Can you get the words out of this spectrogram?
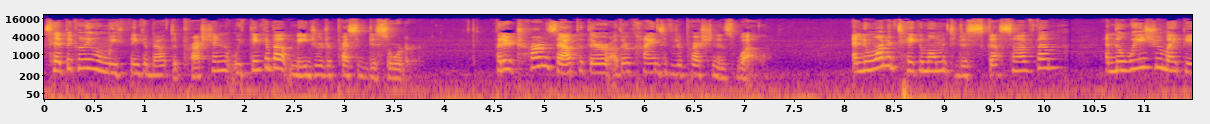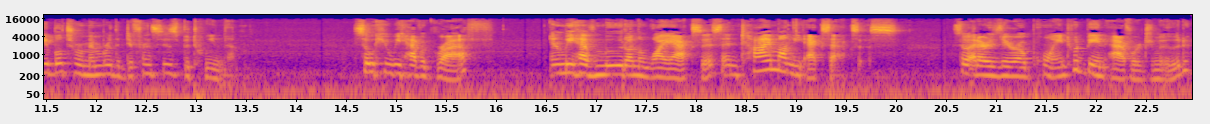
Typically, when we think about depression, we think about major depressive disorder. But it turns out that there are other kinds of depression as well. And I want to take a moment to discuss some of them and the ways you might be able to remember the differences between them. So here we have a graph, and we have mood on the y axis and time on the x axis. So at our zero point would be an average mood,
